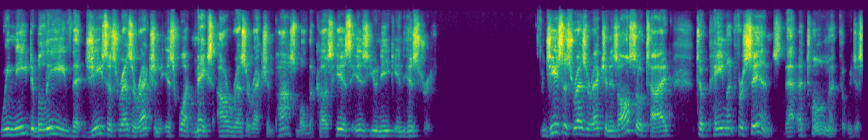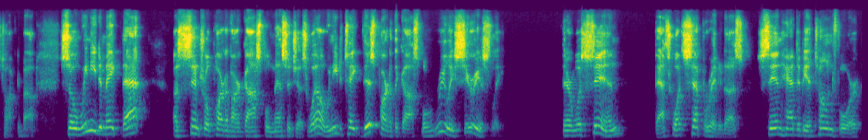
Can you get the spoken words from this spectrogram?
We need to believe that Jesus' resurrection is what makes our resurrection possible because his is unique in history. Jesus' resurrection is also tied to payment for sins, that atonement that we just talked about. So we need to make that a central part of our gospel message as well. We need to take this part of the gospel really seriously. There was sin, that's what separated us. Sin had to be atoned for.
